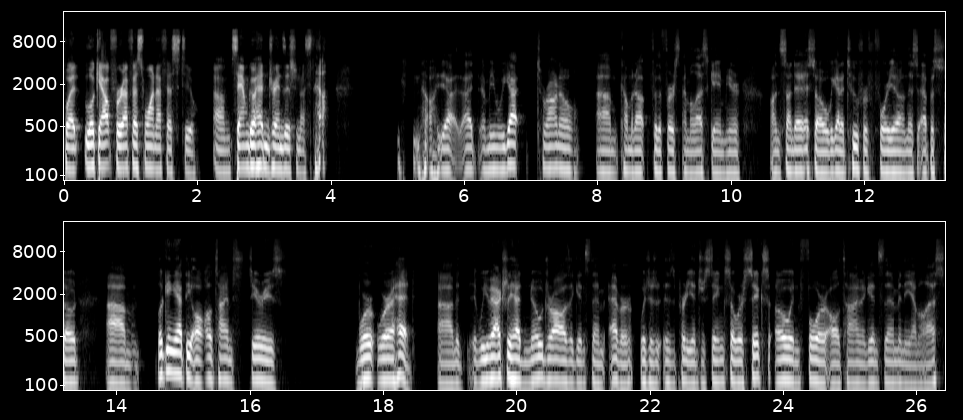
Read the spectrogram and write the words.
But look out for FS1, FS2. Um, Sam, go ahead and transition us now. No, yeah, I, I mean we got Toronto um, coming up for the first MLS game here on Sunday, so we got a two for for you on this episode. Um, looking at the all-time series, we're we're ahead. Um, it, it, we've actually had no draws against them ever, which is, is pretty interesting. So we're 6 0 and 4 all time against them in the MLS.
